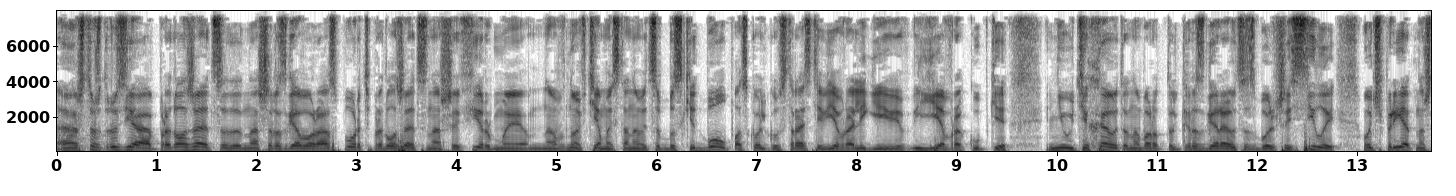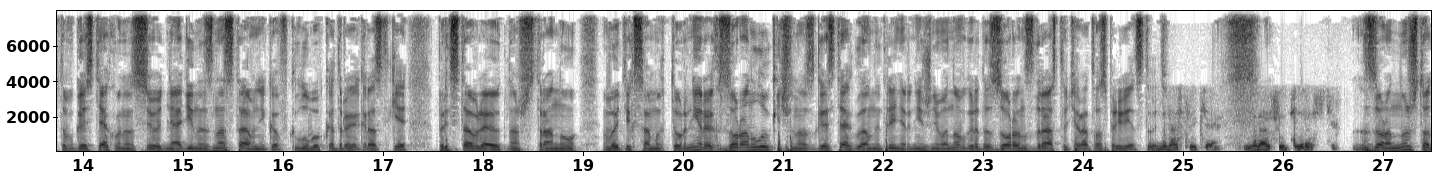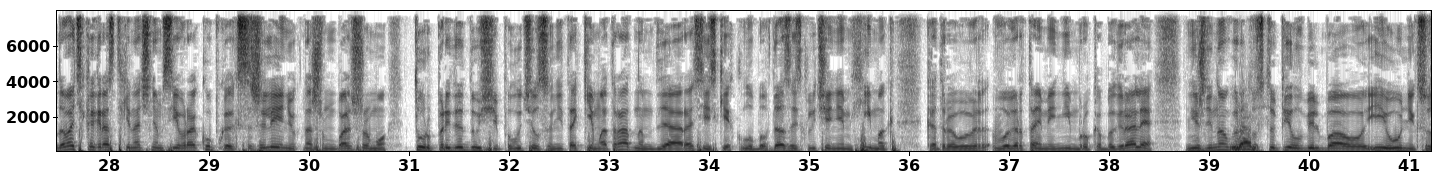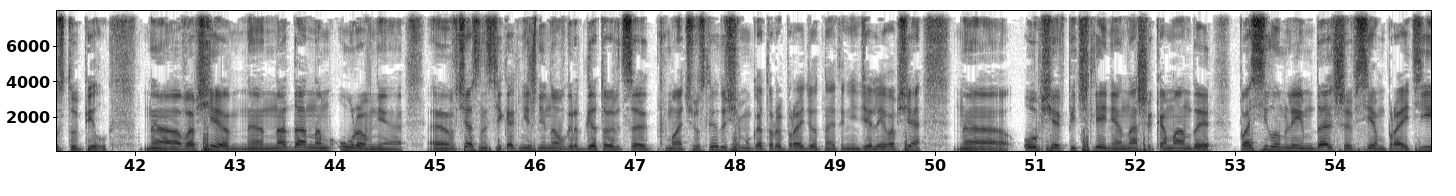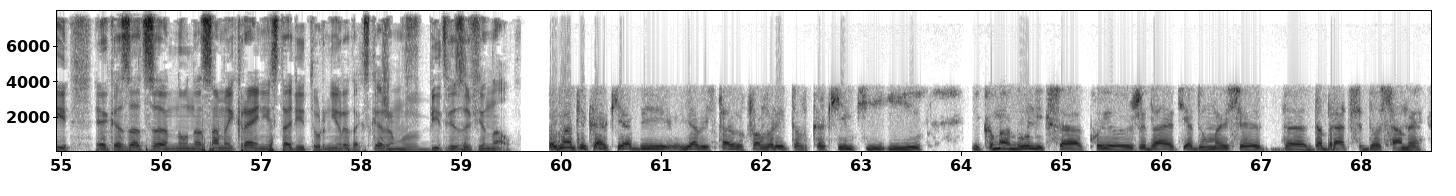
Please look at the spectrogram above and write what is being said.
что ж, друзья, продолжается наш разговор о спорте, продолжается наш эфир. Мы вновь темой становится баскетбол, поскольку страсти в Евролиге и Еврокубке не утихают, а наоборот только разгораются с большей силой. Очень приятно, что в гостях у нас сегодня один из наставников клубов, которые как раз-таки представляют нашу страну в этих самых турнирах. Зоран Лукич у нас в гостях, главный тренер Нижнего Новгорода. Зоран, здравствуйте, рад вас приветствовать. Здравствуйте, здравствуйте, здравствуйте. Зоран, ну что, давайте как раз-таки начнем с Еврокубка. К сожалению, к нашему большому тур предыдущий получился не таким отрадным для российских клубов, да, за исключением Химок, которые в, овер, в овертайме Нимбрук обыграли. Нижний Новгород да. уступил в Бильбао и Уникс уступил. А, вообще, э, на данном уровне, э, в частности, как Нижний Новгород готовится к матчу следующему, который пройдет на этой неделе, и вообще э, общее впечатление нашей команды, по силам ли им дальше всем пройти и оказаться, ну, на самой крайней стадии турнира, так скажем, в битве за финал? Знаете как, я бы, я бы ставил фаворитов, как Химки и, и команду Уникса, которая ожидает, я думаю, до, добраться до самой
